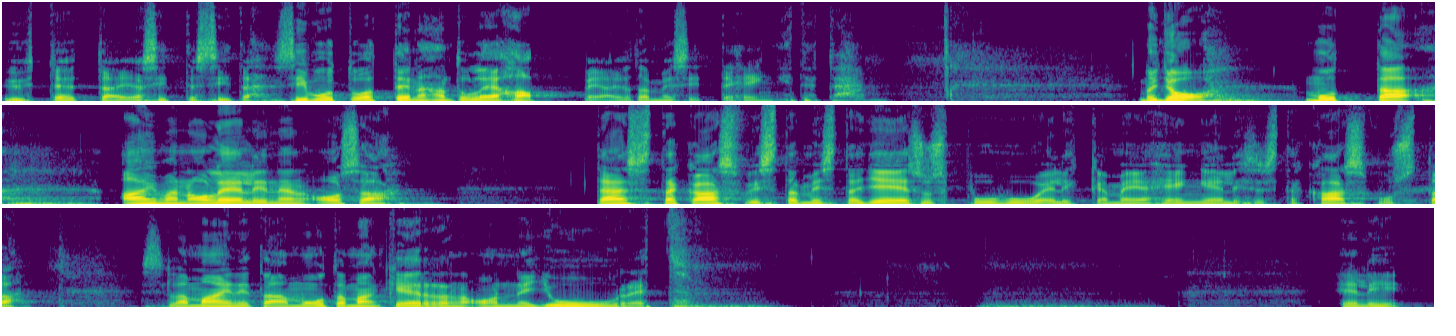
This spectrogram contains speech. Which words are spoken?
yhteyttää ja sitten siitä sivutuotteenahan tulee happea, jota me sitten hengitetään. No joo, mutta aivan oleellinen osa tästä kasvista, mistä Jeesus puhuu, eli meidän hengellisestä kasvusta, sillä mainitaan muutaman kerran, on ne juuret. Eli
